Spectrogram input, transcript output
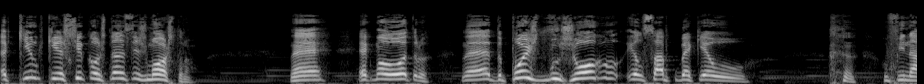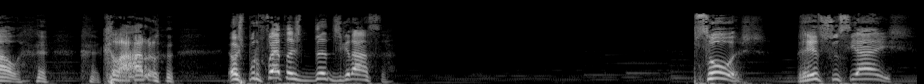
aquilo que as circunstâncias mostram. Né? É como o outro. Né? Depois do jogo, ele sabe como é que é o, o final. Claro! É os profetas da desgraça. Pessoas, redes sociais.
